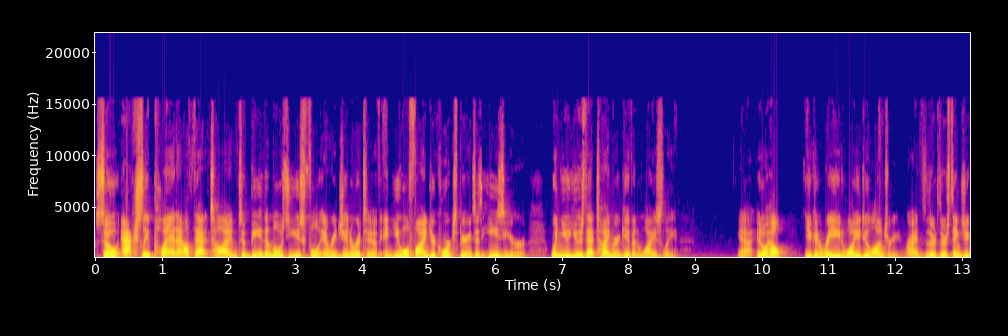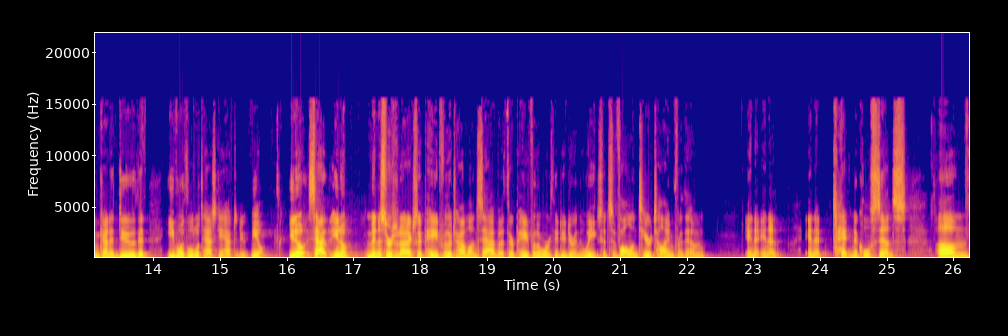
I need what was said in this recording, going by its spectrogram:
So actually plan out that time to be the most useful and regenerative, and you will find your core experience is easier when you use that time you're given wisely. Yeah, it'll help. You can read while you do laundry, right? So there, there's things you can kind of do that even with a little task you have to do. Neil, you know, sab- you know, ministers are not actually paid for their time on Sabbath. They're paid for the work they do during the week. So it's a volunteer time for them in a, in a, in a technical sense. Um,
